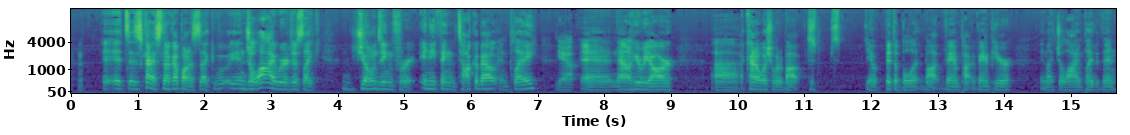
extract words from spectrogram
it's it's kind of snuck up on us. Like in July, we were just like jonesing for anything to talk about and play. Yeah. And now here we are. Uh, I kind of wish I would have bought just you know bit the bullet and bought Vampyr Vampyr in like July and played it then.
